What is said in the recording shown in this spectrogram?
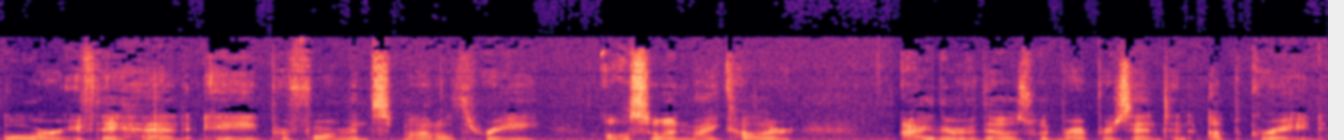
or if they had a performance Model 3 also in my color, either of those would represent an upgrade,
